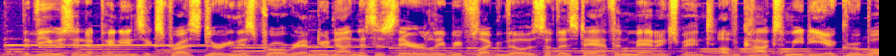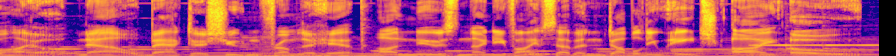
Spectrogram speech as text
The views and opinions expressed during this program do not necessarily reflect those of the staff and management of Cox Media Group Ohio. Now, back to shooting from the hip on News 95.7 WHIO.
